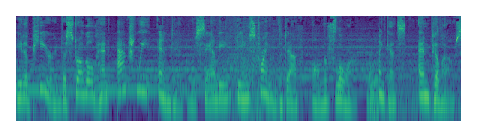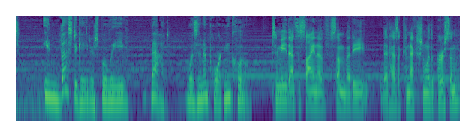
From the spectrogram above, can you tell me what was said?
it appeared the struggle had actually ended with Sandy being strangled to death on the floor, blankets, and pillows. Investigators believe that was an important clue. To me, that's a sign of somebody that has a connection with a person.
